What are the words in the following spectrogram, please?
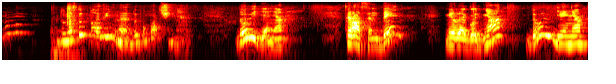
Ну, до наступного війни, до побачення. До відяння. Красен день, милого дня, до віддання.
